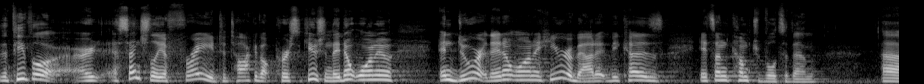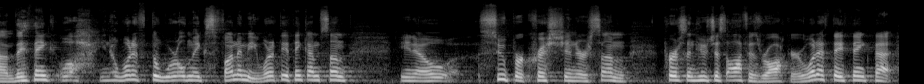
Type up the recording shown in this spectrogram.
the people are essentially afraid to talk about persecution. They don't want to endure it, they don't want to hear about it because it's uncomfortable to them. Um, they think, well, you know, what if the world makes fun of me? What if they think I'm some, you know, super Christian or some person who's just off his rocker? What if they think that,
